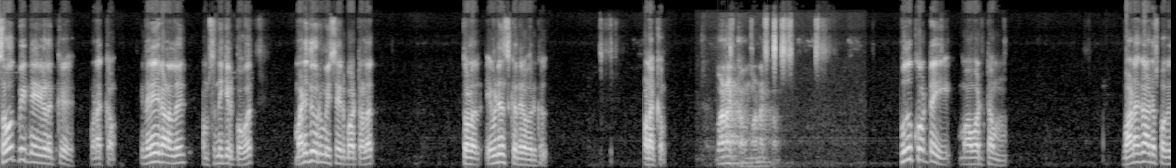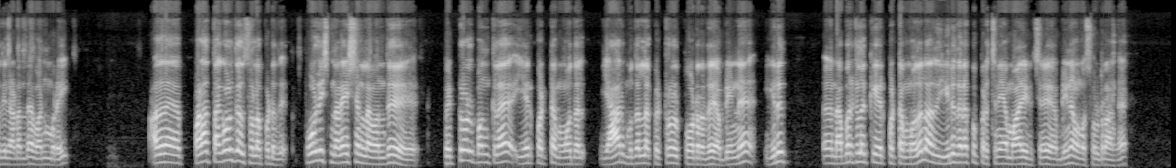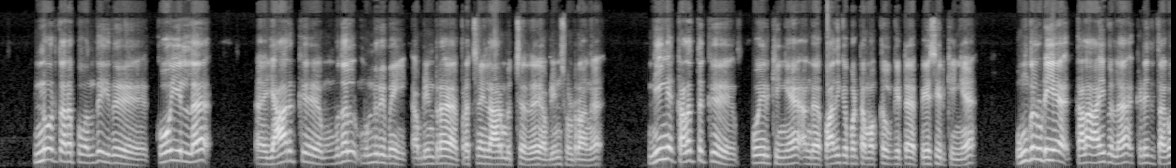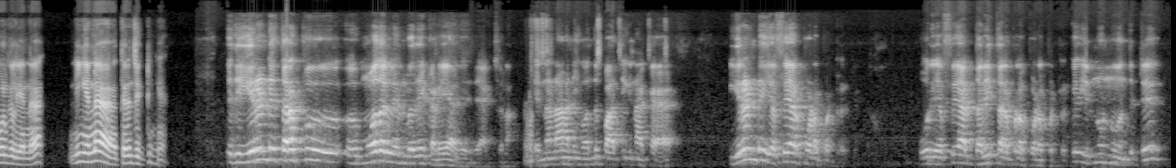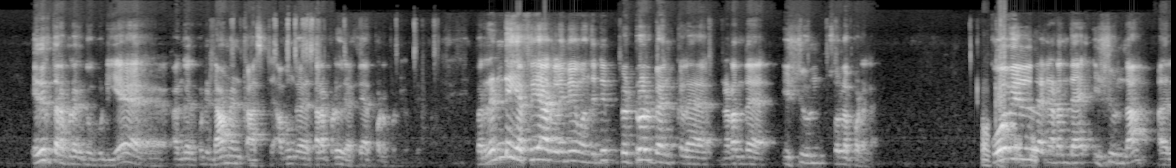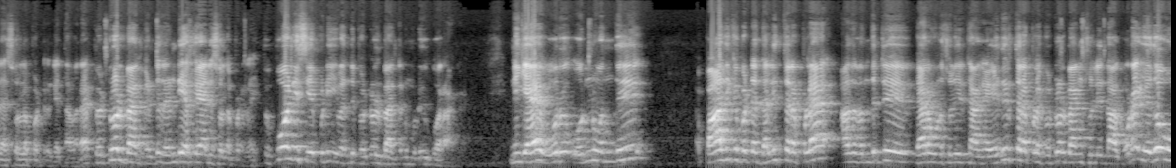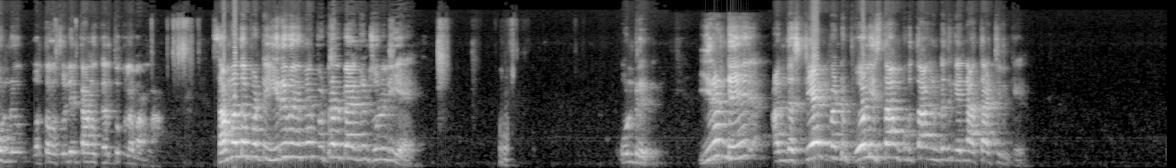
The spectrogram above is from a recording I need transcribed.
South beat நேயர்களுக்கு வணக்கம். இந்த நேர்காணலில் நாம் சந்திக்கிருப்பவர் மனித உரிமை செயற்பாட்டாளர் தோழர் எவிடன்ஸ் கதிர் அவர்கள். வணக்கம். வணக்கம் வணக்கம். புதுக்கோட்டை மாவட்டம் வடகாடு பகுதியில் நடந்த வன்முறை. அதுல பல தகவல்கள் சொல்லப்படுது. போலீஸ் நரேஷன்ல வந்து பெட்ரோல் பங்க்ல ஏற்பட்ட மோதல். யார் முதல்ல பெட்ரோல் போடுறது அப்படின்னு இரு நபர்களுக்கு ஏற்பட்ட மோதல். அது இருதரப்பு பிரச்சனையா மாறிடுச்சு அப்படின்னு அவங்க சொல்றாங்க. இன்னொரு தரப்பு வந்து இது கோயில்ல யாருக்கு முதல் முன்னுரிமை அப்படின்ற பிரச்சனையில ஆரம்பிச்சது அப்படின்னு சொல்றாங்க. நீங்க களத்துக்கு போயிருக்கீங்க அங்க பாதிக்கப்பட்ட மக்கள் கிட்ட பேசியிருக்கீங்க. உங்களுடைய கள ஆய்வுல கிடைத்த தகவல்கள் என்ன? நீங்க என்ன தெரிஞ்சுக்கிட்டீங்க? இது இரண்டு தரப்பு மோதல் என்பதே கிடையாது இது ஆக்சுவலா என்னன்னா நீங்க வந்து பாத்தீங்கன்னாக்க இரண்டு எஃப்ஐஆர் போடப்பட்டிருக்கு. ஒரு எஃப்ஐஆர் தலித் தரப்புல போடப்பட்டிருக்கு. இன்னொன்னு வந்துட்டு எதிர்த்தரப்புல இருக்கக்கூடிய அங்க இருக்கக்கூடிய டாமினன்ட் காஸ்ட் அவங்க தரப்புல ஒரு எஃப்ஐஆர் போடப்பட்டிருக்கு. இப்ப ரெண்டு எஃப்ஐஆர்லயுமே வந்துட்டு பெட்ரோல் பேங்க்ல நடந்த இஷ்யூன்னு சொல்லப்படல. கோவில்ல நடந்த இஷ்யூன்னு தான் அதுல சொல்லப்பட்டிருக்கே தவிர பெட்ரோல் பேங்க் ரெண்டு எஃப்ஐஆர் சொல்லப்படல. இப்ப போலீஸ் எப்படி வந்து பெட்ரோல் பேங்க்னு முடிவுக்கு வராங்க? நீங்க ஒரு ஒண்ணு வந்து பாதிக்கப்பட்ட தலித் தரப்புல அது வந்துட்டு வேற ஒண்ணு சொல்லியிருக்காங்க. எதிர்த்தரப்புல பெட்ரோல் பேங்க் சொல்லியிருந்தா கூட ஏதோ ஒண்ணு ஒருத்தவங்க சொல்லியிருக்காங்க கருத்துக்குள்ள வரலாம். சம்பந்தப்பட்ட இருவருமே பெட்ரோல் பேங்க்னு சொல்லலையே. ஒன்று. இரண்டு அந்த ஸ்டேட்மெண்ட் போலீஸ் தான் கொடுத்தாங்கன்றதுக்கு என்ன அத்தாட்சி இருக்கு?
